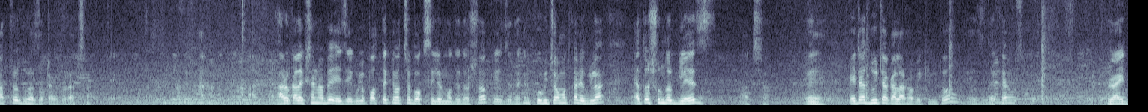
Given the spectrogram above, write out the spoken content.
মাত্র দু হাজার টাকা করে আচ্ছা। আরও কালেকশন হবে। এই যে এগুলো প্রত্যেকটা হচ্ছে বক্সিলের মধ্যে দর্শক। এই যে দেখেন, খুবই চমৎকার এগুলা। এত সুন্দর গ্লেজ আচ্ছা। এটা দুইটা কালার হবে কিন্তু। এই যে দেখেন। রাইট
